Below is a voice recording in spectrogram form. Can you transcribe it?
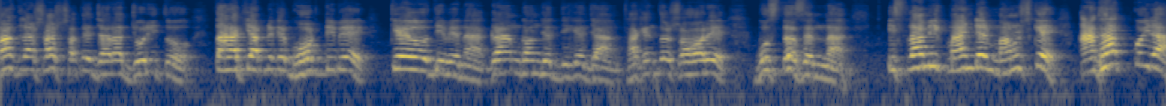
মাদ্রাসার সাথে যারা জড়িত, তারা কি আপনাকে ভোট দিবে? কেউ দিবে না। গ্রামগঞ্জের দিকে যান। থাকেন তো শহরে, বুঝতেছেন না। ইসলামিক মাইন্ডের মানুষকে আঘাত কইরা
